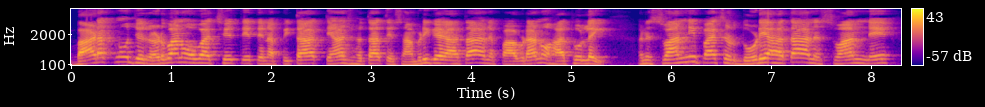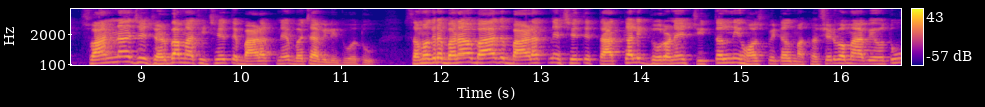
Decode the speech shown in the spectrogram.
બાળકનો જે રડવાનો અવાજ છે તે તેના પિતા ત્યાં જ હતા, તે સાંભળી ગયા હતા અને પાવડાનો હાથો લઈ અને શ્વાનની પાછળ દોડ્યા હતા અને શ્વાનને શ્વાનના જે જડબામાંથી છે તે બાળકને બચાવી લીધું હતું. સમગ્ર બનાવ બાદ બાળકને છે તે તાત્કાલિક ધોરણે ચિત્તલની હોસ્પિટલમાં ખસેડવામાં આવ્યું હતું.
